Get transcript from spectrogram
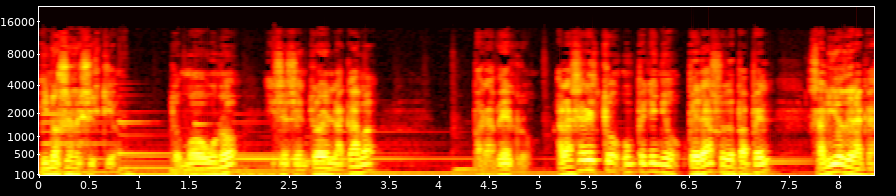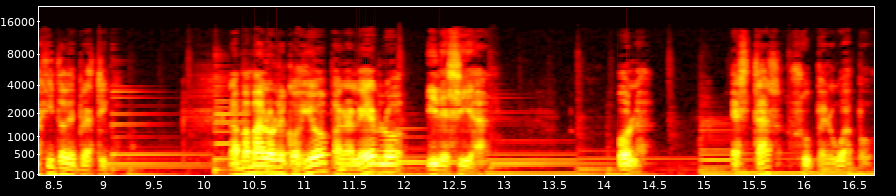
y no se resistió. Tomó uno y se sentó en la cama para verlo. Al hacer esto, un pequeño pedazo de papel salió de la cajita de plástico. La mamá lo recogió para leerlo y decía, Hola, estás súper guapo.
